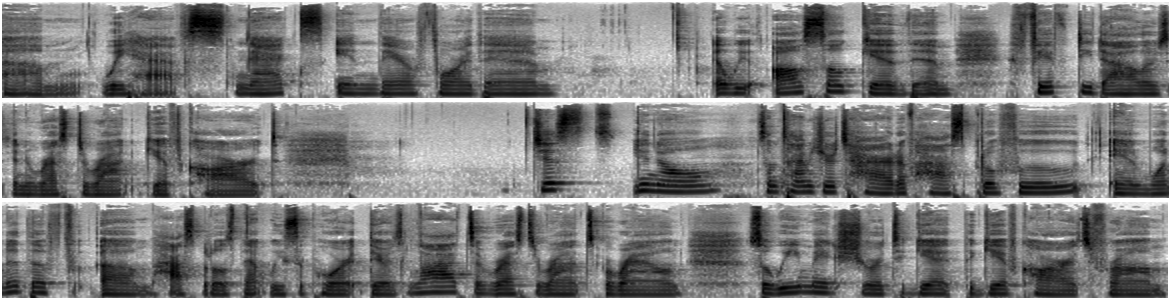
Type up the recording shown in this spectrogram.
Um, we have snacks in there for them. And we also give them $50 in restaurant gift card. just, you know, sometimes you're tired of hospital food. And one of the um, hospitals that we support, there's lots of restaurants around. So we make sure to get the gift cards from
